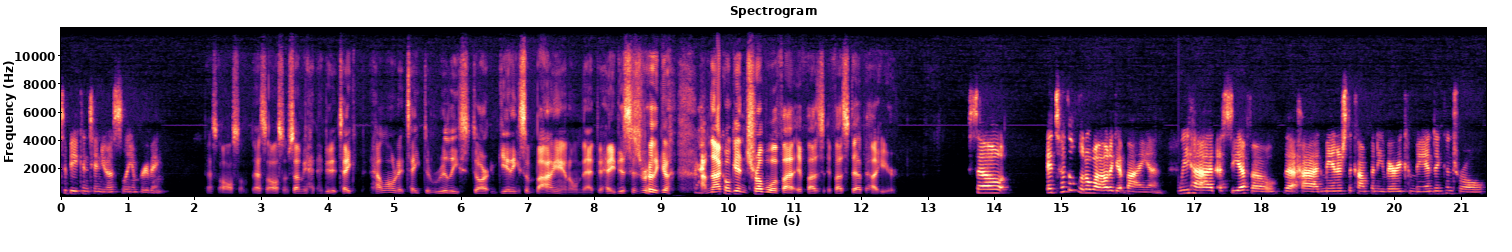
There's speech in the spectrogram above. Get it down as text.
to be continuously improving. That's awesome. That's awesome. So, I mean, did it take? How long did it take to really start getting some buy-in on that? To hey, this is really good. I'm not gonna get in trouble if I if I if I step out here. So, it took a little while to get buy-in. We had a CFO that had managed the company very command and control,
